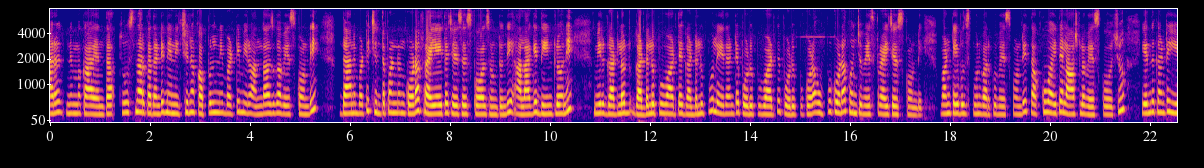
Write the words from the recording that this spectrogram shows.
అర నిమ్మకాయ ఎంత? చూస్తున్నారు కదండి నేను ఇచ్చిన కప్పుల్ని బట్టి మీరు అందాజుగా వేసుకోండి. దాన్ని బట్టి చింతపండును కూడా ఫ్రై అయితే చేసేసుకోవాల్సి ఉంటుంది. అలాగే దీంట్లోనే మీరు గడ్డలు గడ్డలుప్పు వాడితే గడ్డలుప్పు లేదంటే పొడుపు వాడితే పొడుపు కూడా ఉప్పు కూడా కొంచెం వేసి ఫ్రై చేసుకోండి. వన్ టేబుల్ స్పూన్ వరకు వేసుకోండి. తక్కువ అయితే లాస్ట్లో వేసుకోవచ్చు. ఎందుకంటే ఈ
